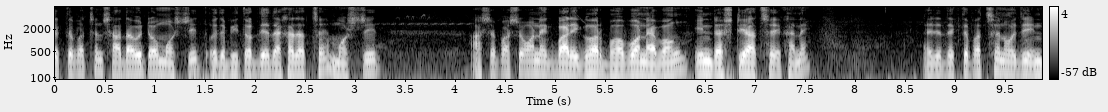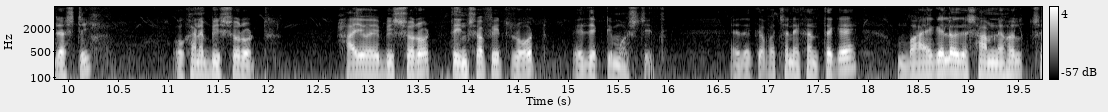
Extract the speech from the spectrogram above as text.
দেখতে পাচ্ছেন সাদা ওইটাও মসজিদ, ওই যে ভিতর দিয়ে দেখা যাচ্ছে মসজিদ। আশেপাশে অনেক বাড়িঘর, ভবন এবং ইন্ডাস্ট্রি আছে এখানে। এই যে দেখতে পাচ্ছেন ওই যে ইন্ডাস্ট্রি ওখানে বিশ্ব রোড হাইওয়ে বিশ্ব রোড, তিনশো ফিট রোড এই যে একটি মসজিদ। এই দেখতে পাচ্ছেন এখান থেকে বাঁয়ে গেলে ওই যে সামনে হচ্ছে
